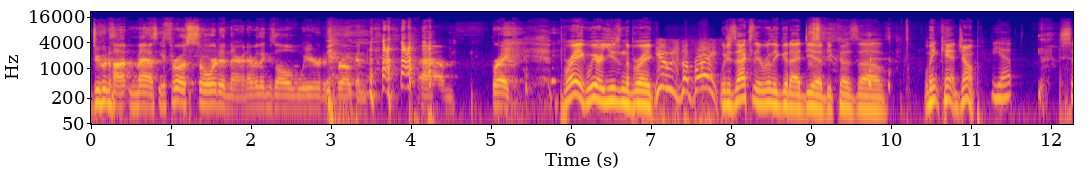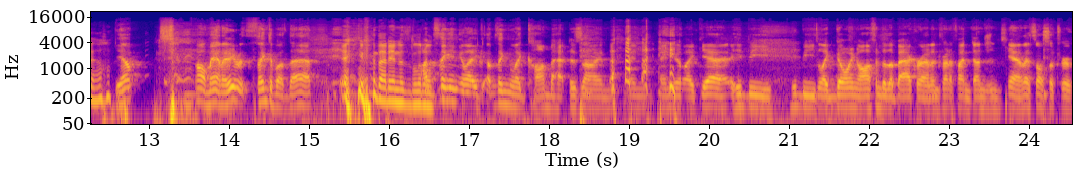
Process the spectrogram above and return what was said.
Do not mess. You throw a sword in there and everything's all weird and broken. Um, break. Break. We are using the break, Use the brake. which is actually a really good idea because uh, Link can't jump. yep. So Yep. Oh man, I didn't even think about that. you put that in as a little. I'm thinking like I'm thinking like combat design, and, and you're like, yeah, he'd be he'd be like going off into the background and trying to find dungeons. Yeah, that's also true.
